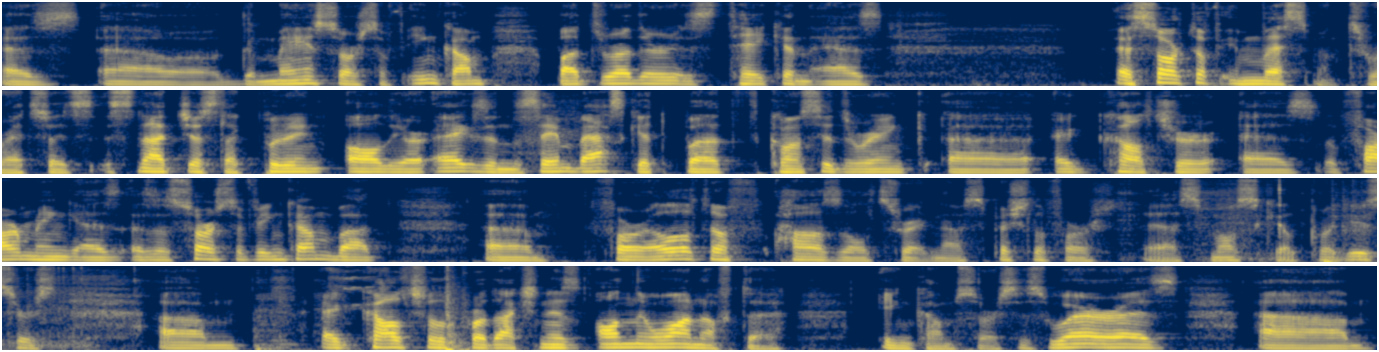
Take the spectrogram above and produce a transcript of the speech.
as uh, the main source of income, but rather is taken as a sort of investment, right? So it's it's not just like putting all your eggs in the same basket, but considering uh, agriculture as farming as as a source of income, but um, for a lot of households right now, especially for uh, small scale producers, um, agricultural production is only one of the income sources. Whereas, um,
